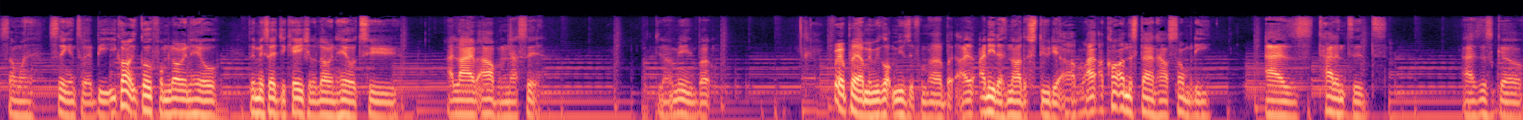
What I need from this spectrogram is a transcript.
someone singing to a beat. You can't go from Lauryn Hill, the Miseducation of Lauryn Hill, to a live album. That's it. You know what I mean? But fair play. I mean, we got music from her, but I, I need another studio album. I, I can't understand how somebody as talented as this girl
